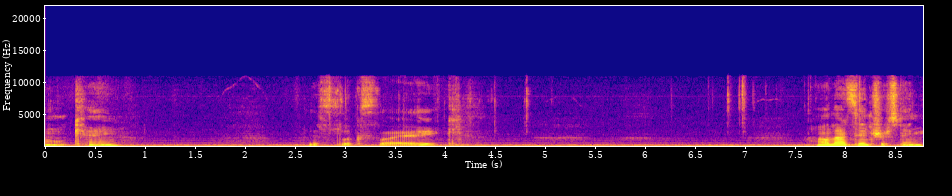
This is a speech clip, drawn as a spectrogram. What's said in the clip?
Okay. This looks like. Oh, that's interesting.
